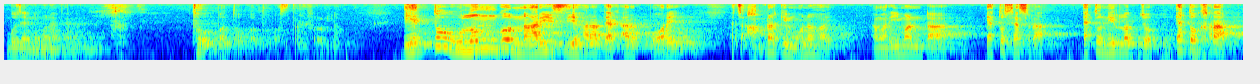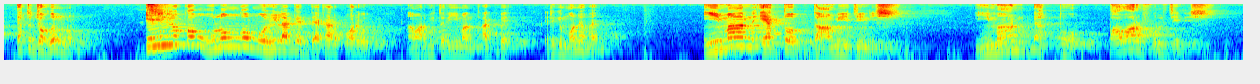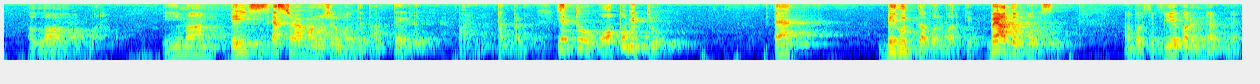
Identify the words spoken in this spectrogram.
বুঝেননি মনে হয়, তাই না? এত উলঙ্গ নারীর চেহারা দেখার পরে আচ্ছা আপনার কি মনে হয় আমার ইমানটা এত শেষরা এত নির্লজ্জ, এত খারাপ, এত জঘন্য? এইরকম উলঙ্গ মহিলাকে দেখার পরেও আমার ভিতরে ইমান থাকবে? এটা কি মনে হয়? ইমান এত দামি জিনিস, ইমান এত পাওয়ারফুল জিনিস। আল্লাহ ইমান এই শেষরা মানুষের মধ্যে থাকতে পারে না, থাকবে না। এত অপবিত্র। এক বেহুদ্দা বলব আর কি, বেয়াদব বলছে। আমি বলছি, বিয়ে করেননি আপনি?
